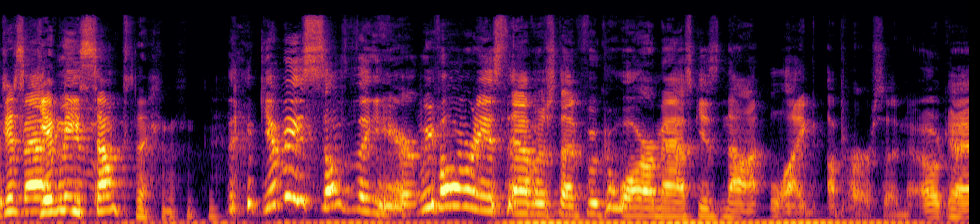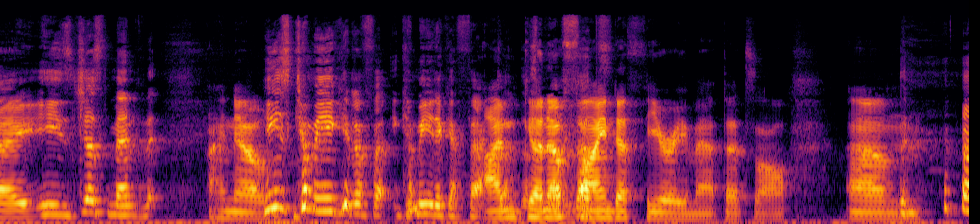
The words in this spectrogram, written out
Just Matt, give me something. Give me something here. We've already established that Fukuwarai mask is not like a person. Okay, he's just meant. I know. He's comedic effect. Comedic effect. I'm gonna point. That's- find a theory, Matt. That's all. Um, the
